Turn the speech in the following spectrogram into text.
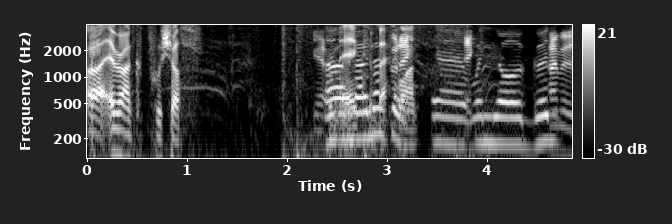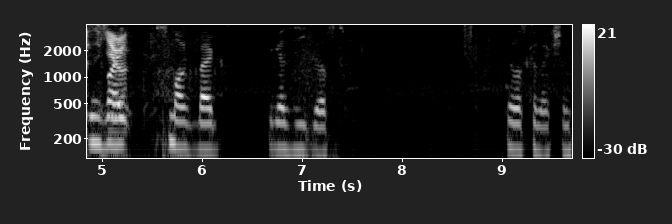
Alright, everyone can push off. Yeah. Uh, X no, and not back yet. line. Uh, X. when you're good, I'm a secure. invite Smog back. You got Z left. He lost connection.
